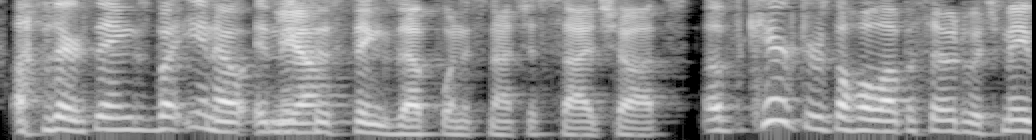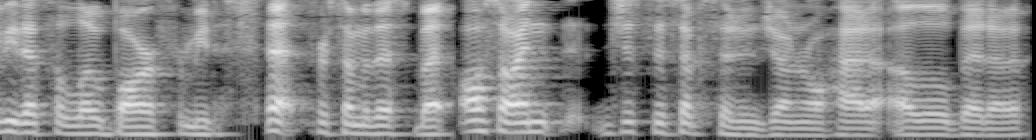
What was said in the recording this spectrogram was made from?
other things, but you know, it mixes yeah. things up when it's not just side shots of the characters the whole episode, which maybe that's a low bar for me to set for some of this, but also I just this episode in general had a, a little bit of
